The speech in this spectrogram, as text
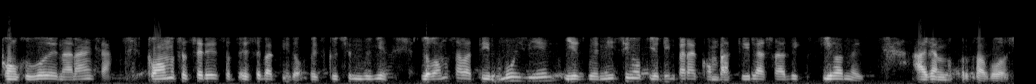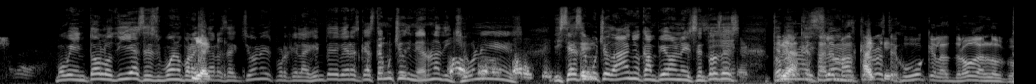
Con jugo de naranja. ¿Cómo vamos a hacer eso, ese batido? Escuchen muy bien. Lo vamos a batir muy bien y es buenísimo, Piolín, para combatir las adicciones. Háganlo, por favor. Muy bien, todos los días es bueno para aquí- las adicciones porque la gente de veras gasta mucho dinero en adicciones y se hace Sí. mucho daño, campeones. Entonces, toma que sale más caro este jugo que las drogas, loco.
